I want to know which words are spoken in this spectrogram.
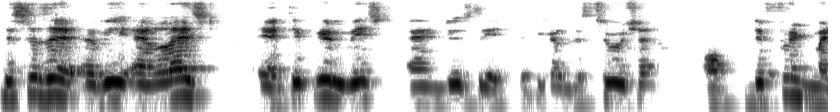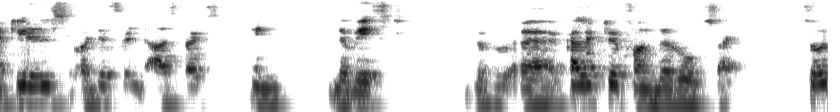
This is a, we analyzed a typical waste and it is the typical distribution of different materials or different aspects in the waste uh, collected from the roadside. So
